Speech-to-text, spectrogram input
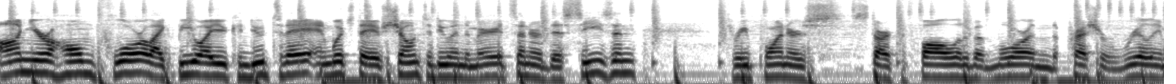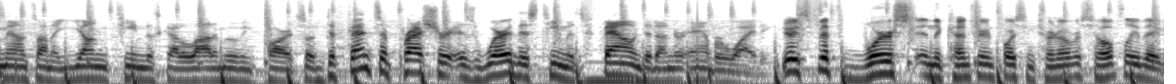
on your home floor like BYU can do today, and which they have shown to do in the Marriott Center this season. Three pointers start to fall a little bit more, and the pressure really mounts on a young team that's got a lot of moving parts. So, defensive pressure is where this team is founded under Amber Whiting. BYU's fifth worst in the country in forcing turnovers, so hopefully they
